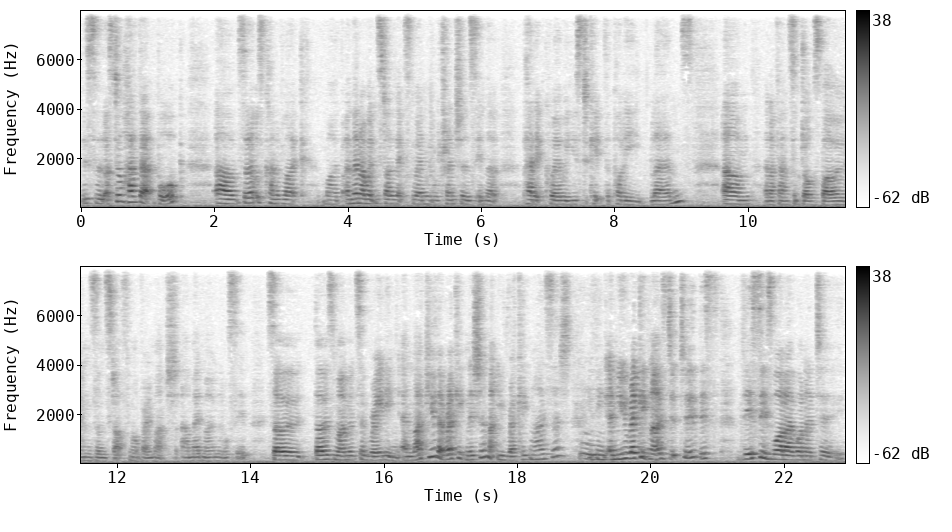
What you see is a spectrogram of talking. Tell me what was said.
this was, I still have that book. Um, so that was kind of like my. And then I went and started excavating little trenches in the paddock where we used to keep the potty lambs. Um, and I found some dog's bones and stuff, not very much. I made my own little sieve. So those moments of reading, and like you, the recognition, like you recognize it, you think, and you recognized it too. This, this is what I want to do.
